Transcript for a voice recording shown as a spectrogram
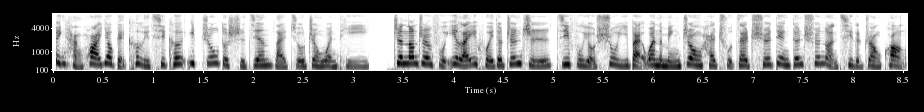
并喊话要给克里契科一周的时间来纠正问题。正当政府一来一回的争执，基辅有数以百万的民众还处在缺电跟缺暖气的状况。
